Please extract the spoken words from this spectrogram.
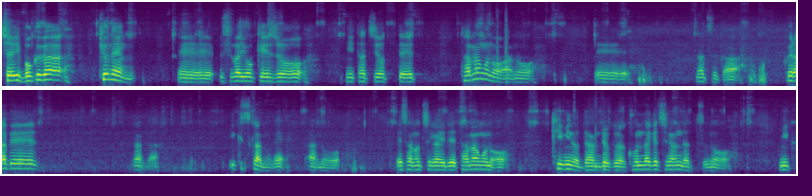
ちなみに僕が去年、えー、薄葉養鶏場に立ち寄って卵のあの、えー、なんつうか比べなんだいくつかのねあの餌の違いで卵の黄身の弾力がこんだけ違うんだっつうのを見比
